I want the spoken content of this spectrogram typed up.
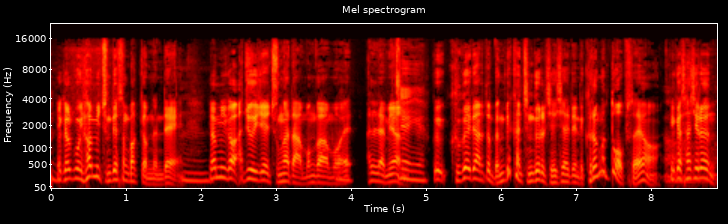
음. 결국 은 혐의 중대성밖에 없는데 음. 혐의가 아주 이제 중하다 뭔가 뭐 음. 해- 하려면 예, 예. 그 그거에 대한 또 명백한 증거를 제시해야 되는데 그런 건 또 없어요. 그러니까 어. 사실은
